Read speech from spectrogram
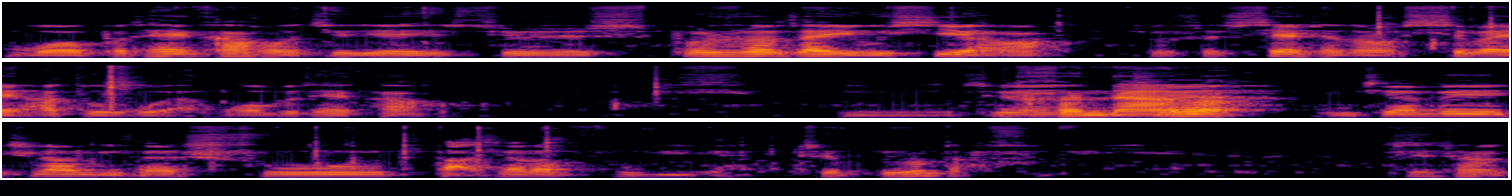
我不太看好这届，就是不是说在游戏啊，就是现实当中西班牙夺冠，我不太看好。嗯，很难了。你先为这场比赛输打下了伏笔，这不用打伏笔，这场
